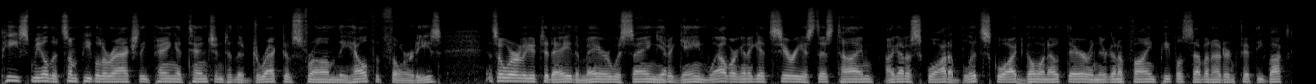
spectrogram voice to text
piecemeal that some people are actually paying attention to the directives from the health authorities. And so earlier today, the mayor was saying yet again, well, we're going to get serious this time. I got a squad, a blitz squad going out there, and they're going to find people 750 bucks.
